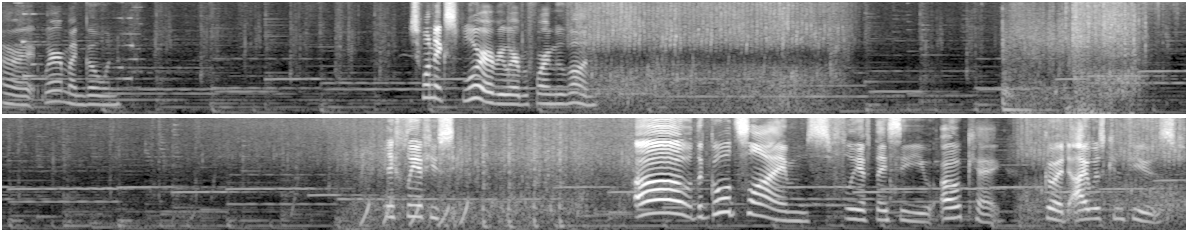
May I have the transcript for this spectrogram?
Alright, where am I going? Just want to explore everywhere before I move on. They flee if you see- Oh, the gold slimes flee if they see you. Okay. Good, I was confused.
